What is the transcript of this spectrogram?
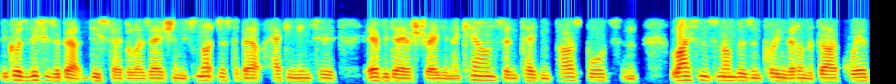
because this is about destabilisation. It's not just about hacking into everyday Australian accounts and taking passports and license numbers and putting that on the dark web.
